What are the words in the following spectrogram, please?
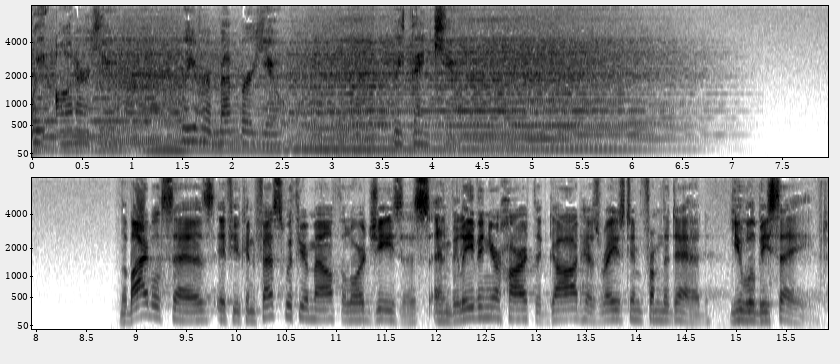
We honor you. We remember you. We thank you. The Bible says, if you confess with your mouth the Lord Jesus and believe in your heart that God has raised him from the dead, you will be saved.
